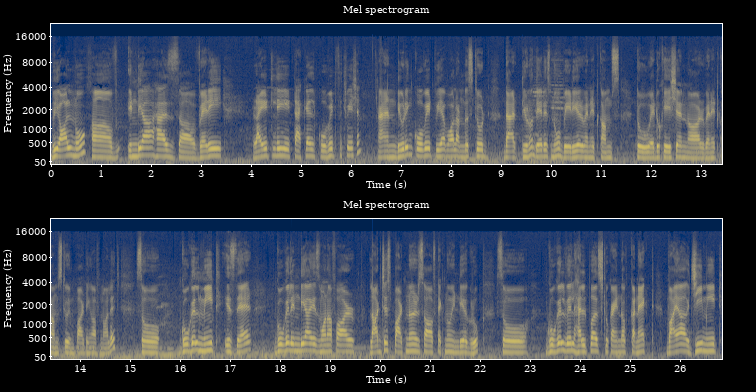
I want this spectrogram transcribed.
we all know uh, india has uh, very rightly tackled covid situation and during covid we have all understood that you know there is no barrier when it comes to education or when it comes to imparting of knowledge. So google meet is there. Google india is one of our largest partners of techno india group. So Google will help us to kind of connect via g meet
